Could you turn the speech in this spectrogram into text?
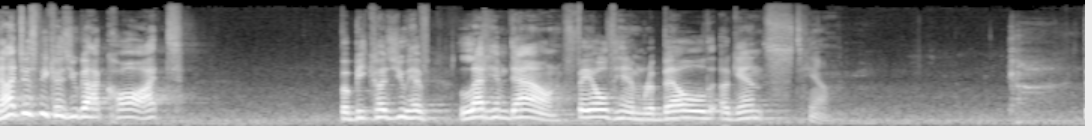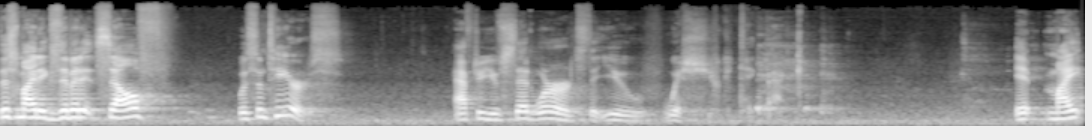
Not just because you got caught, but because you have let him down, failed him, rebelled against him. This might exhibit itself with some tears after you've said words that you wish you could take back. It might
